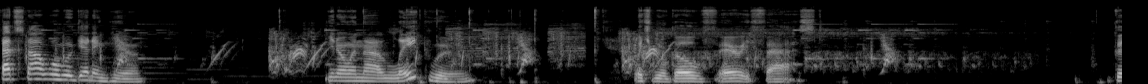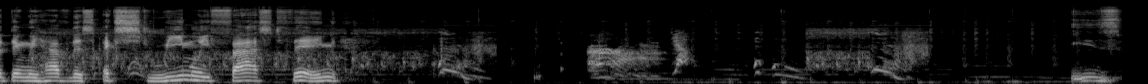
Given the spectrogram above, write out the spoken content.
That's not what we're getting here you know, in that lake room, which will go very fast. Good thing we have this extremely fast thing. Is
